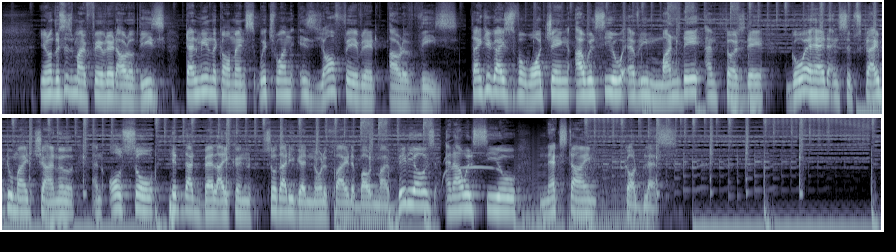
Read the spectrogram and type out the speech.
You know, this is my favorite out of these. Tell me in the comments which one is your favorite out of these. Thank you guys for watching. I will see you every Monday and Thursday. Go ahead and subscribe to my channel and also hit that bell icon so that you get notified about my videos. And I will see you next time. God bless.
